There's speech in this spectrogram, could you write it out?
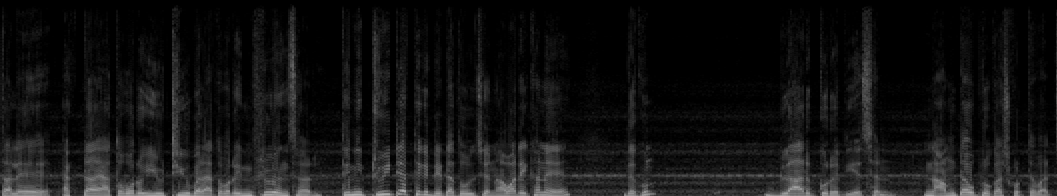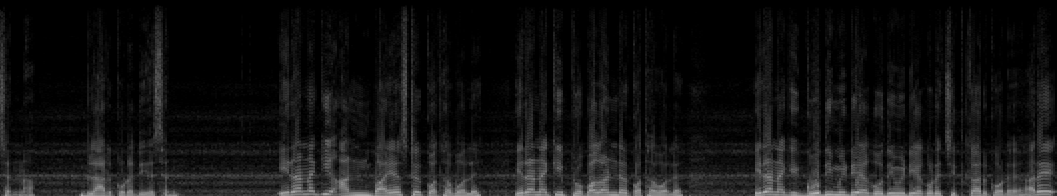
তাহলে একটা এত বড় ইউটিউবার, এত বড় ইনফ্লুয়েন্সার তিনি টুইটার থেকে ডেটা তুলছেন। আবার এখানে দেখুন ব্লার করে দিয়েছেন। নামটাও প্রকাশ করতে পারছেন না। ব্লার করে দিয়েছেন। এরা নাকি আনবায়াসডের কথা বলে, এরা নাকি প্রোপাগান্ডার কথা বলে, এরা নাকি গদি মিডিয়া গদি মিডিয়া করে চিৎকার করে। আরে,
